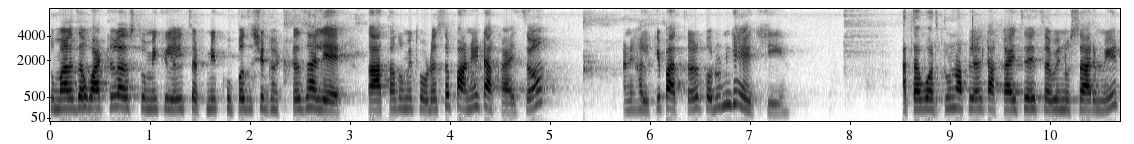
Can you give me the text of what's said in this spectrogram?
तुम्हाला जर वाटलंच तुम्ही केलेली चटणी खूपच अशी घट्ट झाली आहे तर आता तुम्ही थोडंसं पाणी टाकायचं आणि हलकी पातळ करून घ्यायची. आता वरतून आपल्याला टाकायचं आहे चवीनुसार मीठ.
